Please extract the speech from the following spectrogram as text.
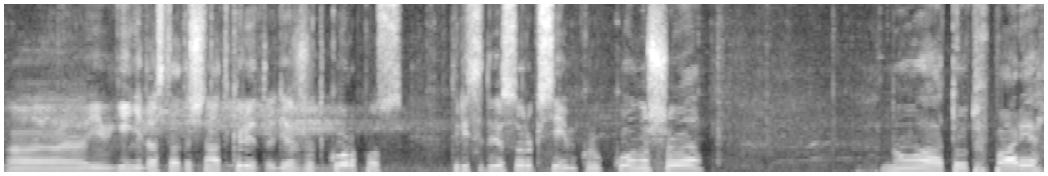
Э, Евгений достаточно открыто держит корпус. 32-47 круг Конышева. Ну, а тут в паре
